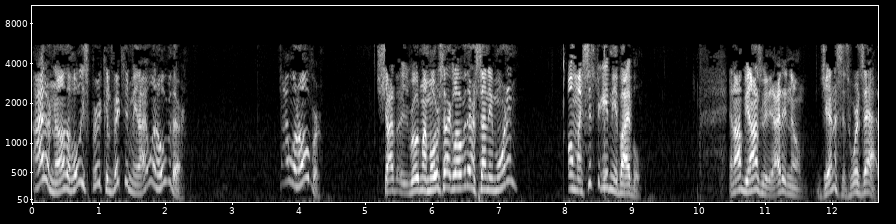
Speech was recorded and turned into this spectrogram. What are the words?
I don't know. The Holy Spirit convicted me, and I went over there. I went over. Shot, rode my motorcycle over there on Sunday morning. Oh, my sister gave me a Bible. And I'll be honest with you, I didn't know. Genesis, where's that?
